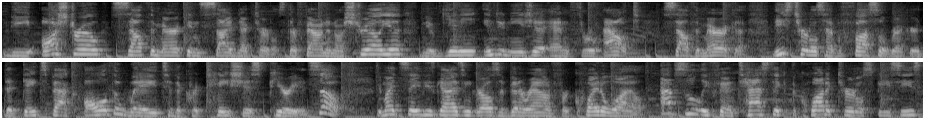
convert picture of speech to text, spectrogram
the Austro-South American side-neck turtles. They're found in Australia, New Guinea, Indonesia, and throughout South America. These turtles have a fossil record that dates back all the way to the Cretaceous period. So, you might say these guys and girls have been around for quite a while. Absolutely fantastic aquatic turtle species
